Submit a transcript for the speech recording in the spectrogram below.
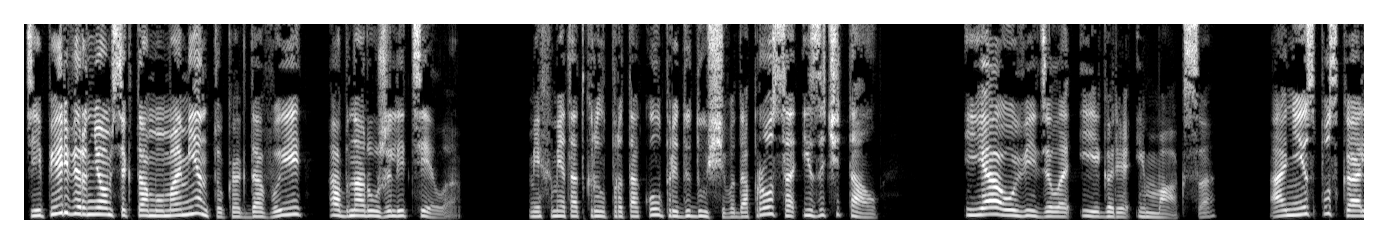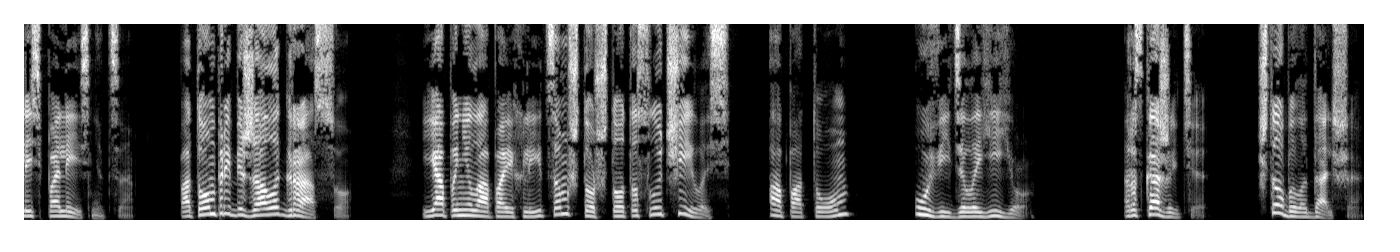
Теперь вернемся к тому моменту, когда вы обнаружили тело. Мехмед открыл протокол предыдущего допроса и зачитал. «Я увидела Игоря и Макса. Они спускались по лестнице. Потом прибежала Грассо. Я поняла по их лицам, что что-то случилось, а потом увидела ее. Расскажите, что было дальше?»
